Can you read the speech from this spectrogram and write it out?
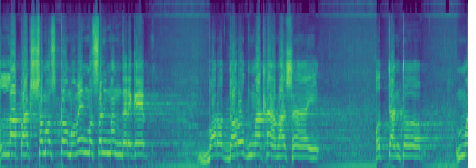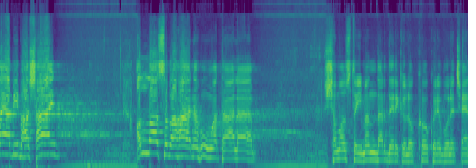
আল্লাহ পাক সমস্ত মোমেন মুসলমানদেরকে বড় দরদ মাখা ভাষায়, অত্যন্ত মায়াবী ভাষায় আল্লাহ তাআলা সমস্ত ইমানদারদেরকে লক্ষ্য করে বলেছেন,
